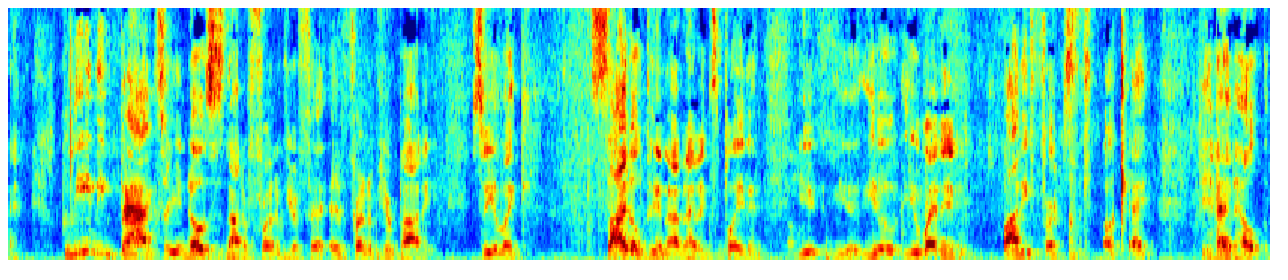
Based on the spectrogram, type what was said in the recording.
leaning back so your nose is not in front of your fa- in front of your body. So you're like sidled in. I don't know how to explain it. You you you, you went in body first. Okay, your head held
